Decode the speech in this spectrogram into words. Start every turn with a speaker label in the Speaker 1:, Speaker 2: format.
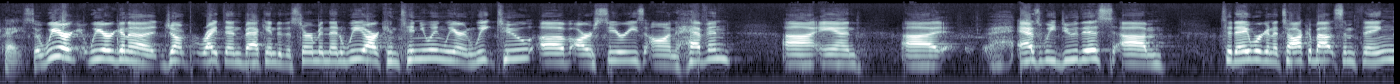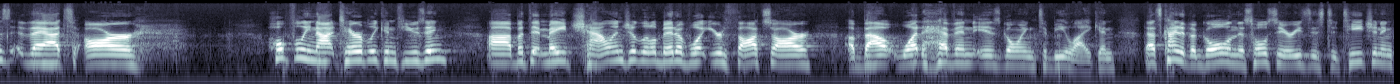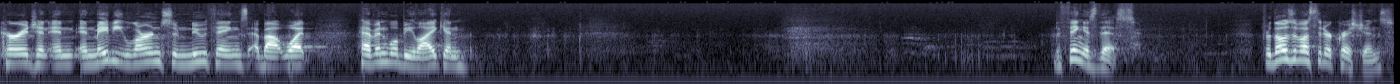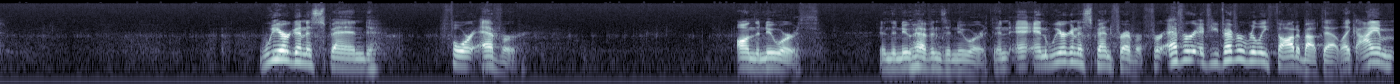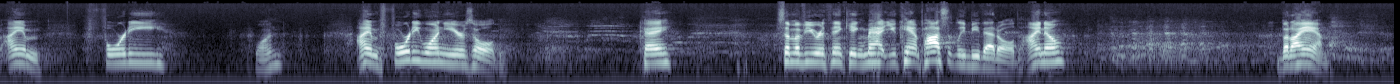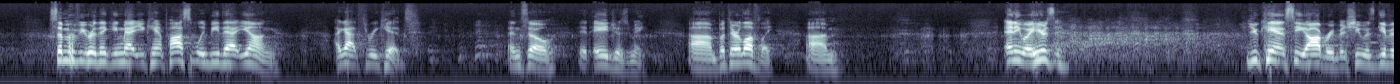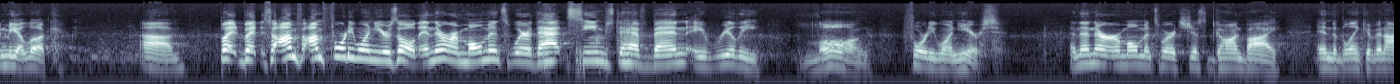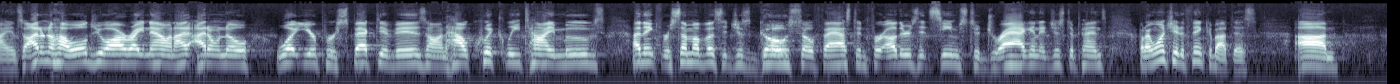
Speaker 1: Okay, so we are we are gonna jump right then back into the sermon. Then we are continuing. We are in week two of our series on heaven, uh, and uh, as we do this um, today, we're going to talk about some things that are hopefully not terribly confusing, uh, but that may challenge a little bit of what your thoughts are about what heaven is going to be like. And that's kind of the goal in this whole series is to teach and encourage and, and, and maybe learn some new things about what heaven will be like. And the thing is this for those of us that are Christians, we are going to spend forever on the new earth in the new heavens and new earth. And, and we're going to spend forever. Forever, if you've ever really thought about that, like I am, I am 41. I am 41 years old. Okay? Some of you are thinking, Matt, you can't possibly be that old. I know. but I am. Some of you are thinking, Matt, you can't possibly be that young. I got three kids. And so it ages me. Um, but they're lovely. Um, Anyway, here's. You can't see Aubrey, but she was giving me a look. Um, but, but so I'm, I'm 41 years old, and there are moments where that seems to have been a really long 41 years. And then there are moments where it's just gone by in the blink of an eye. And so I don't know how old you are right now, and I, I don't know what your perspective is on how quickly time moves. I think for some of us it just goes so fast, and for others it seems to drag, and it just depends. But I want you to think about this. Um,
